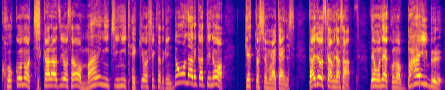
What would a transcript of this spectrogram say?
ここの力強さを毎日に適用してきた時にどうなるかっていうのをゲットしてもらいたいんです。大丈夫ですか皆さん？でもね、このバイブル、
